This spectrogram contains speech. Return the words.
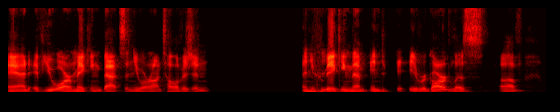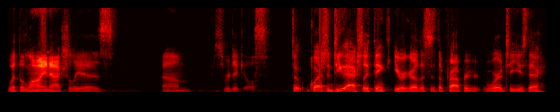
And if you are making bets and you are on television and you're making them in regardless of what the line actually is, um, it's ridiculous. So, question: Do you actually think "irregardless" is the proper word to use there,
